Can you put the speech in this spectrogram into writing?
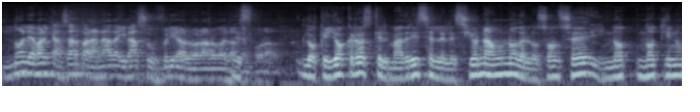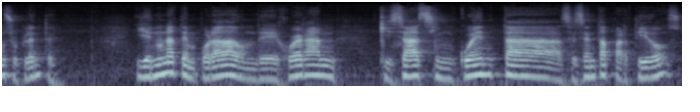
no le va a alcanzar para nada y va a sufrir a lo largo de la Es- temporada. Lo que yo creo es que el Madrid se le lesiona a uno de los 11 y no, no tiene un suplente. Y en una temporada donde juegan quizás 50, 60 partidos,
